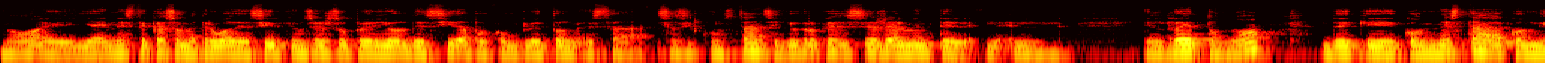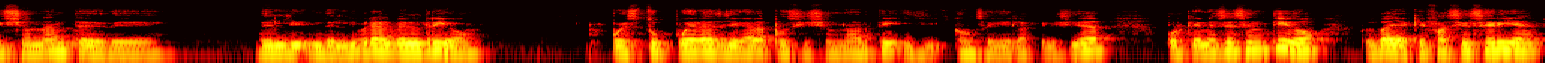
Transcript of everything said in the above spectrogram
¿no? Eh, y en este caso me atrevo a decir que un ser superior decida por completo esa, circunstancia. Yo creo que ese es realmente el, reto, ¿no? De que con esta condicionante de, del libre albedrío, pues tú puedas llegar a posicionarte y conseguir la felicidad. Porque en ese sentido, pues vaya, qué fácil sería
